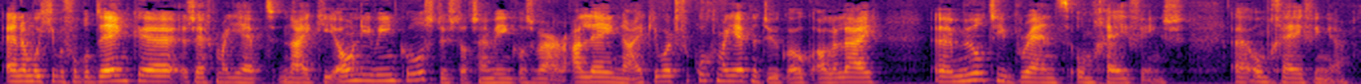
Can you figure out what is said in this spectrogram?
En dan moet je bijvoorbeeld denken, zeg maar, je hebt Nike-only winkels. Dus dat zijn winkels waar alleen Nike wordt verkocht. Maar je hebt natuurlijk ook allerlei eh, multi-brand eh, omgevingen.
